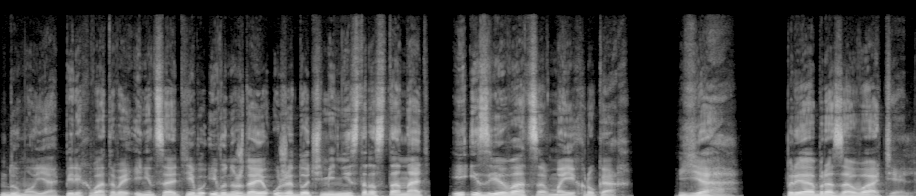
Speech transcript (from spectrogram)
Думал я, перехватывая инициативу и вынуждая уже дочь министра стонать и извиваться в моих руках. Я преобразователь.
